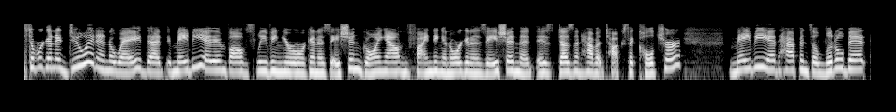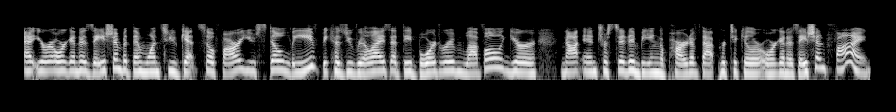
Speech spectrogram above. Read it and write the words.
So we're going to do it in a way that maybe it involves leaving your organization, going out and finding an organization that is doesn't have a toxic culture Maybe it happens a little bit at your organization, but then once you get so far, you still leave because you realize at the boardroom level, you're not interested in being a part of that particular organization. Fine.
